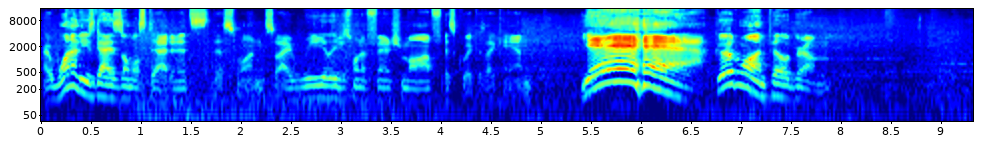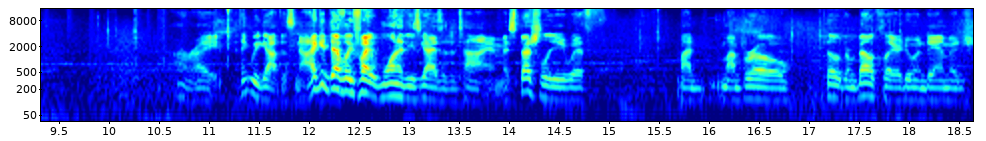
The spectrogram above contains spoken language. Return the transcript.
Alright, one of these guys is almost dead, and it's this one. So I really just want to finish him off as quick as I can. Yeah! Good one, Pilgrim. Alright, I think we got this now. I could definitely fight one of these guys at a time, especially with my my bro Pilgrim Bellclaire doing damage.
